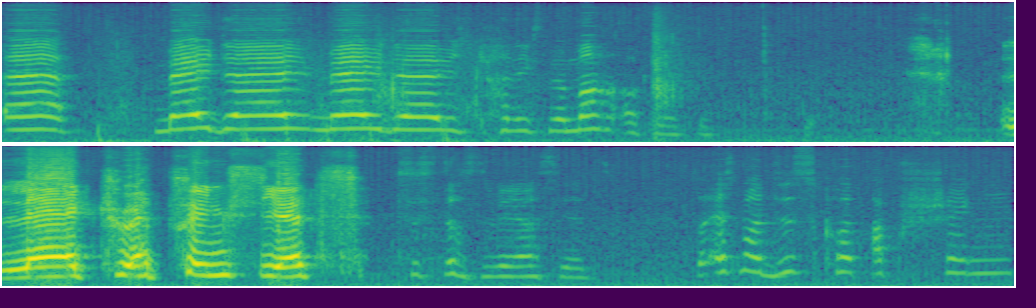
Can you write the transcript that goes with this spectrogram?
äh, Mayday, Mayday, ich kann nichts mehr machen. Okay, okay. Leck, du ertrinkst jetzt. Das ist das wär's jetzt. So, erstmal Discord abschenken.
